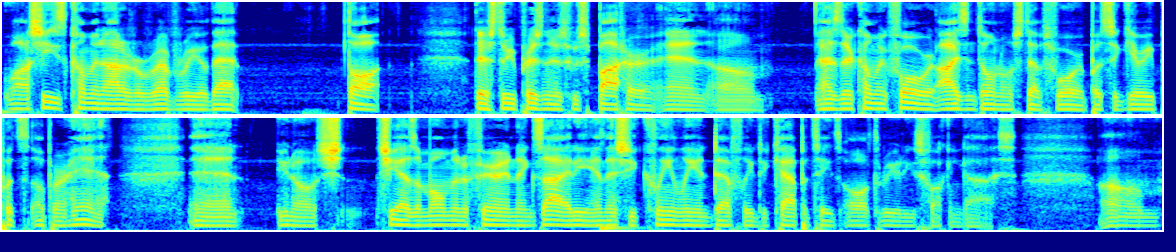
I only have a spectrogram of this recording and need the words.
while she's coming out of the reverie of that thought there's three prisoners who spot her and um as they're coming forward, Aizen Dono steps forward, but Sagiri puts up her hand. And you know, sh- she has a moment of fear and anxiety, and then she cleanly and deftly decapitates all three of these fucking guys. Um,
